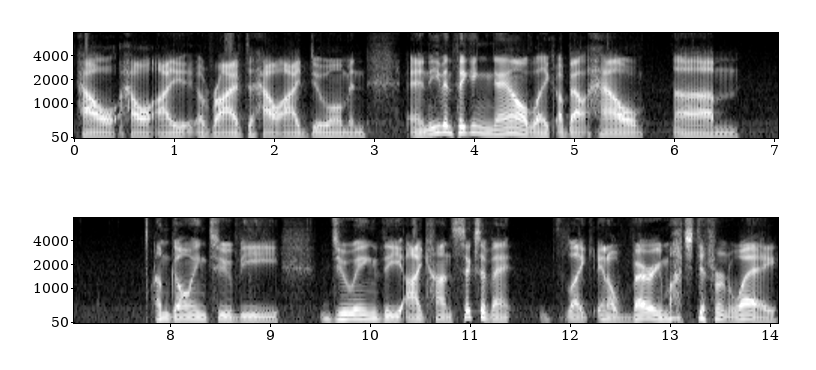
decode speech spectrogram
how how I arrived to how I do them, and and even thinking now like about how. Um, I'm going to be doing the Icon 6 event like in a very much different way.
